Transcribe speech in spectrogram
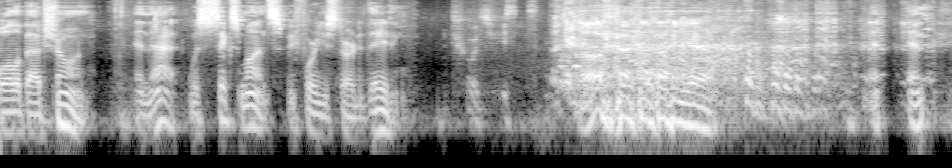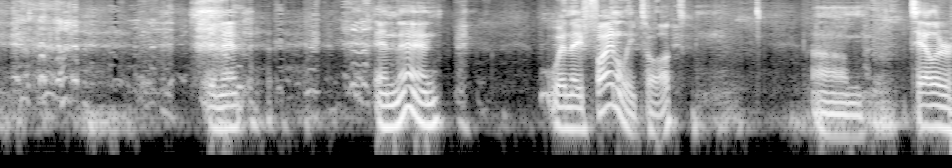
all about Sean. And that was six months before you started dating. Oh, Jesus. Oh, yeah. And, and, and then, and then, when they finally talked, um, Taylor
